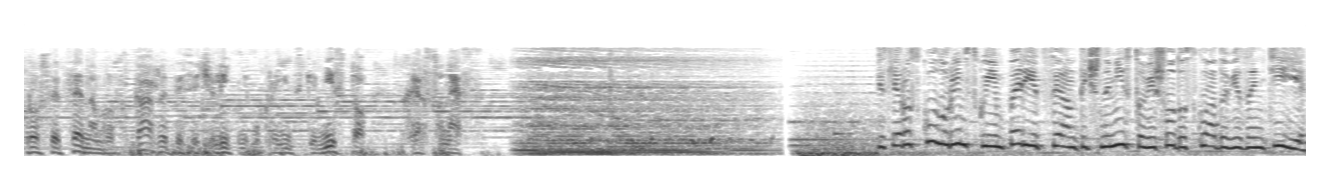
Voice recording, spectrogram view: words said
Про все це нам розкаже тисячолітнє українське місто Херсонес. Після розколу Римської імперії це античне місто війшло до складу Візантії.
